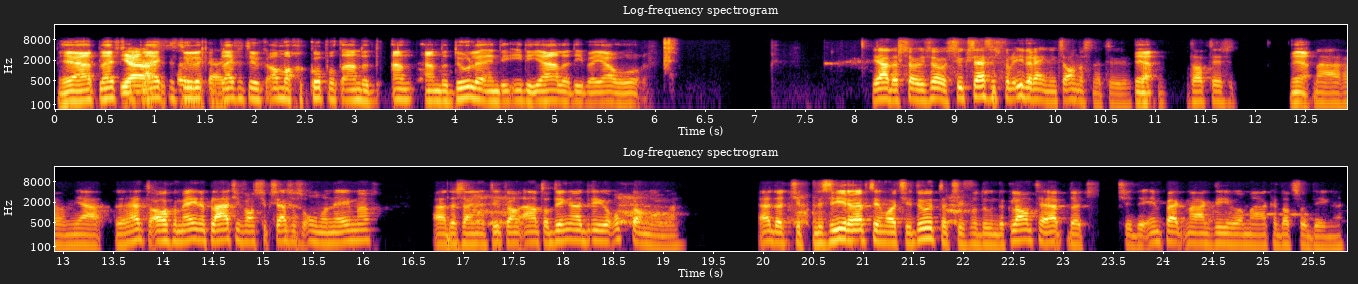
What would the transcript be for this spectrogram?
Ja, het blijft, Ja, het blijft, dat is natuurlijk, het blijft natuurlijk allemaal gekoppeld aan de, aan, aan de doelen en de idealen die bij jou horen. Ja, dat is sowieso. Succes is voor iedereen iets anders natuurlijk. Ja. Dat, dat is het. Ja. Maar ehm, ja, het algemene plaatje van succes als ondernemer. eh, er zijn natuurlijk wel een aantal dingen die je op kan noemen. Hè, dat je plezier hebt in wat je doet, dat je voldoende klanten hebt, dat je de impact maakt die je wil maken, dat soort dingen.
